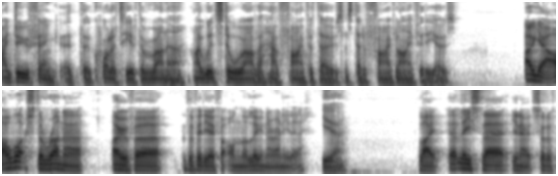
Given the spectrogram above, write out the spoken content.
I do think at the quality of the runner, I would still rather have five of those instead of five live videos. Oh yeah, I'll watch the runner over the video for On the Luna any day. Yeah. Like at least there, you know, it's sort of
